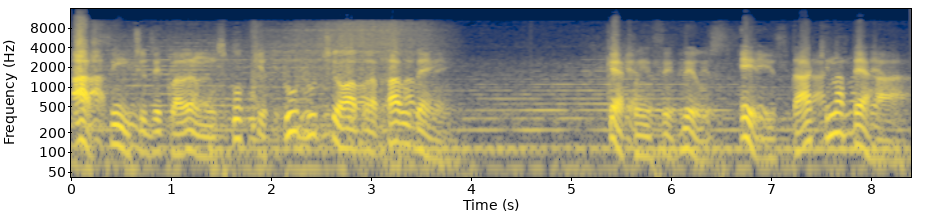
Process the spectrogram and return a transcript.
Assim te declaramos, porque tudo te obra para o bem. Quer conhecer Deus? Ele está aqui na terra.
